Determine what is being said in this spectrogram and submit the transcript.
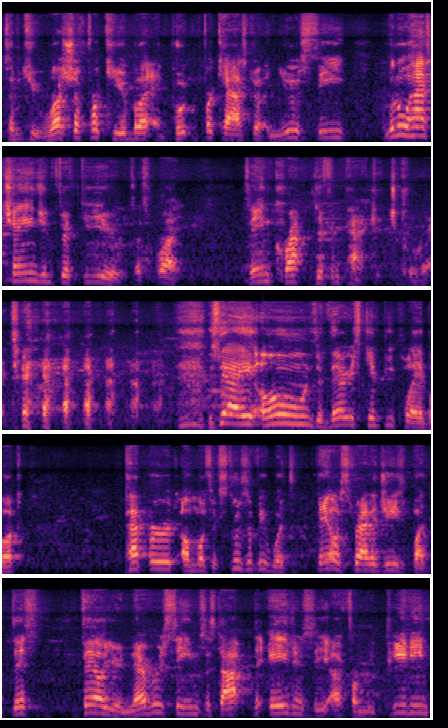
Substitute Russia for Cuba and Putin for Castro, and you see little has changed in 50 years. That's right. Same crap, different package, correct? the CIA owns a very skimpy playbook, peppered almost exclusively with failed strategies, but this failure never seems to stop the agency uh, from repeating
